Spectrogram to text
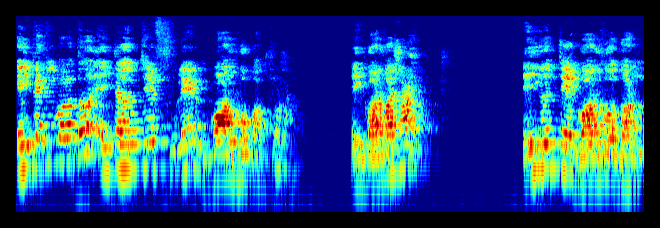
এইটা কি বলতো? এইটা হচ্ছে ফুলের গর্ভপত্রটা। এই গর্ভাশয়, এই হচ্ছে গর্ভদণ্ড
